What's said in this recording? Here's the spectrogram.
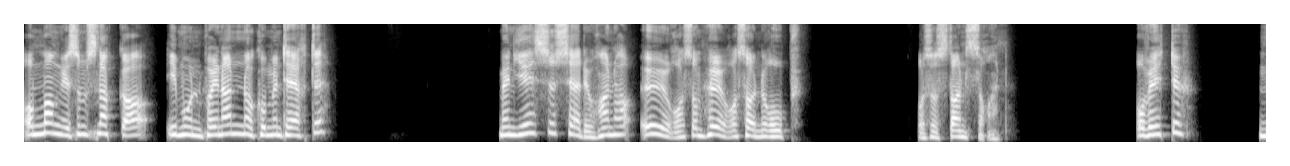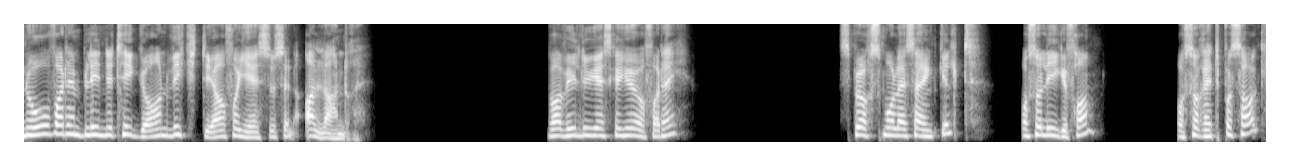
og mange som snakka i munnen på hverandre og kommenterte. Men Jesus, ser du, han har ører som hører sånne rop, og så stanser han. Og vet du, nå var den blinde tiggeren viktigere for Jesus enn alle andre. Hva vil du jeg skal gjøre for deg? Spørsmålet er så enkelt, og så like fram, og så rett på sak.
